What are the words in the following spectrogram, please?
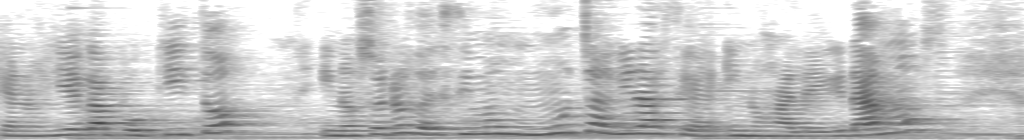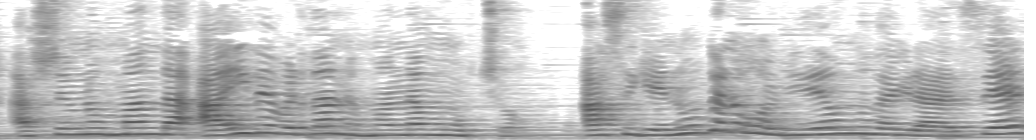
que nos llega poquito y nosotros decimos muchas gracias y nos alegramos, Hashem nos manda, ahí de verdad nos manda mucho. Así que nunca nos olvidemos de agradecer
